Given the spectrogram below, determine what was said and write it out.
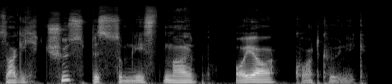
sage ich Tschüss, bis zum nächsten Mal. Euer Kurt König.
